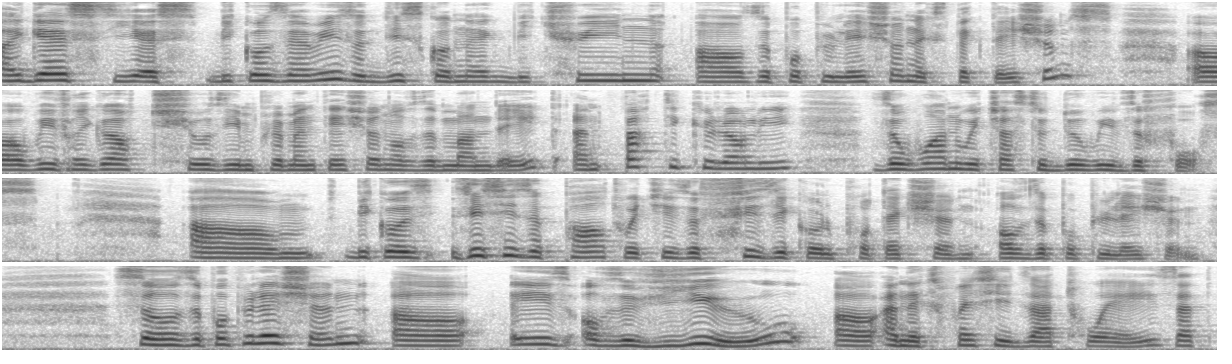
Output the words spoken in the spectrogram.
I guess yes, because there is a disconnect between uh, the population expectations uh, with regard to the implementation of the mandate, and particularly the one which has to do with the force. Um, because this is a part which is a physical protection of the population. So the population uh, is of the view, uh, and express it that way, that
